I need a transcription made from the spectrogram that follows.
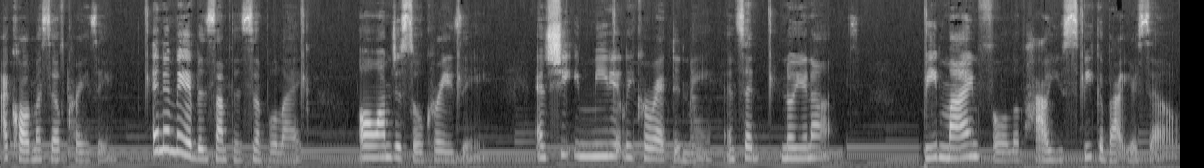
I called myself crazy. And it may have been something simple like, Oh, I'm just so crazy. And she immediately corrected me and said, No, you're not. Be mindful of how you speak about yourself.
